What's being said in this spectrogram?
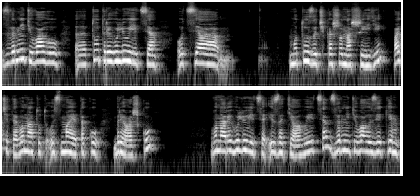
Зверніть увагу, е, тут регулюється оця мотузочка, що на шиї. Бачите, вона тут ось має таку бряжку. Вона регулюється і затягується. Зверніть увагу, з яким,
